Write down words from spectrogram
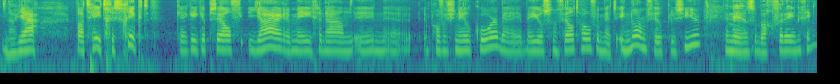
Nou ja, wat heet geschikt? Kijk, ik heb zelf jaren meegedaan in uh, een professioneel koor... Bij, bij Jos van Veldhoven met enorm veel plezier. De Nederlandse Bachvereniging?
